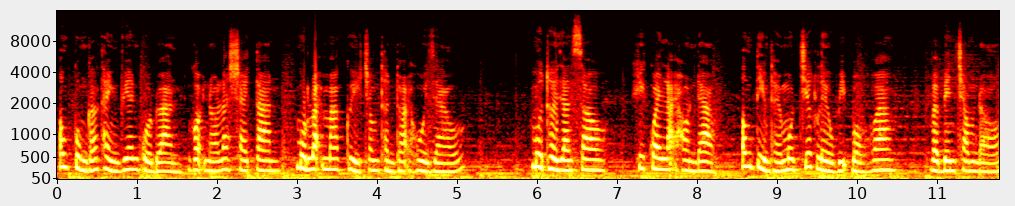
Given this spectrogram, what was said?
Ông cùng các thành viên của đoàn gọi nó là Shaitan, một loại ma quỷ trong thần thoại Hồi giáo. Một thời gian sau, khi quay lại hòn đảo, ông tìm thấy một chiếc lều bị bỏ hoang và bên trong đó,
